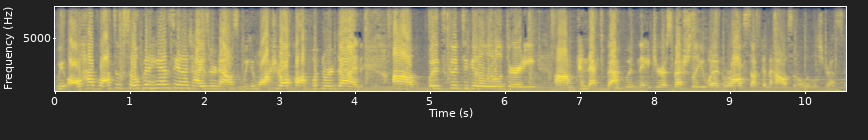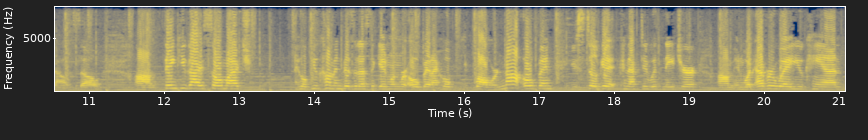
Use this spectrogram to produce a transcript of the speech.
We all have lots of soap and hand sanitizer now, so we can wash it all off when we're done. Um, but it's good to get a little dirty, um, connect back with nature, especially when we're all stuck in the house and a little stressed out. So um, thank you guys so much. I hope you come and visit us again when we're open. I hope while we're not open, you still get connected with nature um, in whatever way you can.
